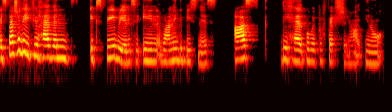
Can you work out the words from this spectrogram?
especially if you haven't experience in running a business. Ask the help of a professional, you know,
